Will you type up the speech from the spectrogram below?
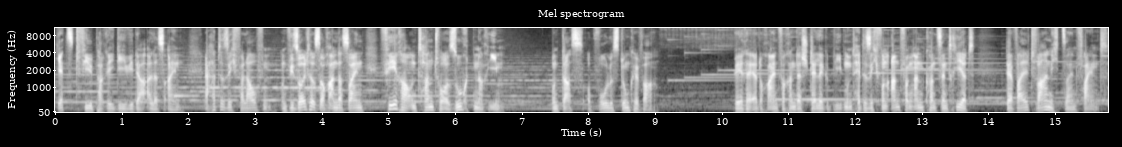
Jetzt fiel Parigi wieder alles ein. Er hatte sich verlaufen. Und wie sollte es auch anders sein? Fera und Tantor suchten nach ihm. Und das, obwohl es dunkel war. Wäre er doch einfach an der Stelle geblieben und hätte sich von Anfang an konzentriert. Der Wald war nicht sein Feind.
